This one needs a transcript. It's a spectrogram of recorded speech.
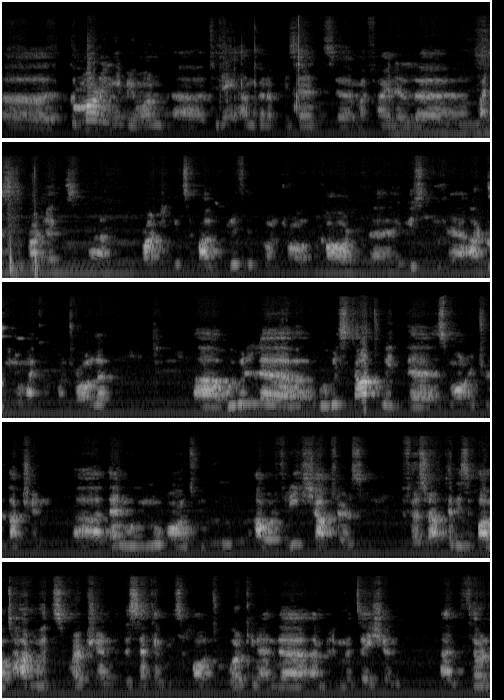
Uh, good morning, everyone. Uh, today I'm going to present uh, my final uh, license project. Uh, project is about Bluetooth control card uh, using Arduino microcontroller. we will we will start with a small introduction. then we will move on to our three chapters. The first chapter is about hardware description. The second is about working and implementation. And third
